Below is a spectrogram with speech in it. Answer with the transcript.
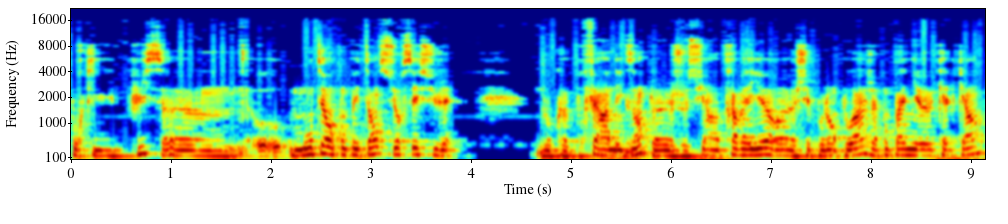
pour qu'ils puissent euh, monter en compétence sur ces sujets. Donc euh, pour faire un exemple, je suis un travailleur chez Pôle Emploi, j'accompagne quelqu'un,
